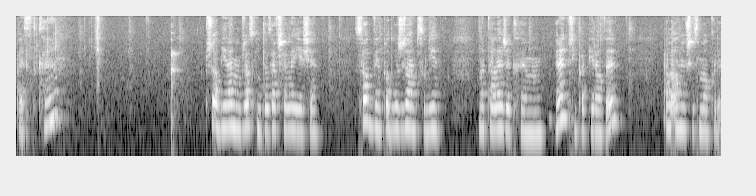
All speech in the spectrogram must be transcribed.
pestkę. Przy obieraniu brzoskwiń to zawsze leje się sok, więc podłożyłam sobie na talerzyk ręcznik papierowy, ale on już jest mokry,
